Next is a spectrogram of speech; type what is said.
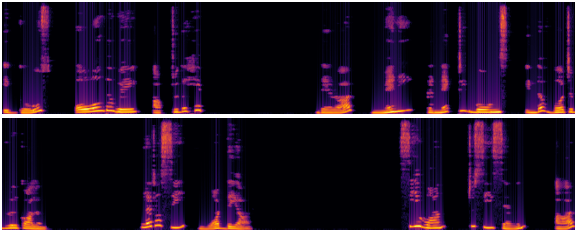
It goes all the way up to the hip. There are many connected bones in the vertebral column. Let us see what they are. C1 to C7 are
